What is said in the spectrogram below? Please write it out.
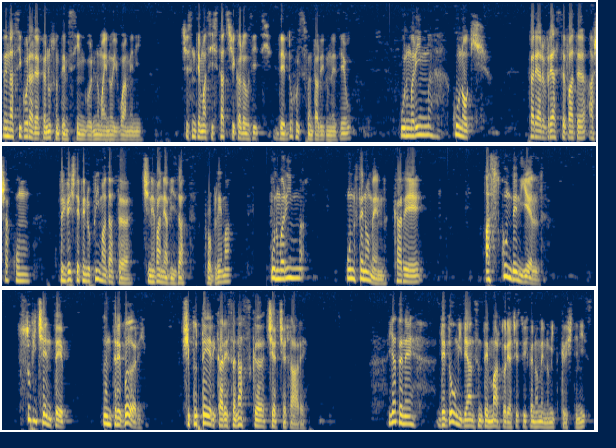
în asigurarea că nu suntem singuri, numai noi oamenii, ci suntem asistați și călăuziți de Duhul Sfânt al lui Dumnezeu, urmărim cu un ochi care ar vrea să vadă așa cum privește pentru prima dată cineva ne-a vizat problema, urmărim un fenomen care ascunde în el suficiente întrebări și puteri care să nască cercetare. Iată-ne, de 2000 de ani suntem martori acestui fenomen numit creștinism,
